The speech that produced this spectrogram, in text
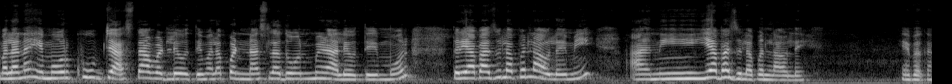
मला ना हे मोर खूप जास्त आवडले होते. मला पन्नासला दोन मिळाले होते मोर. तर या बाजूला पण लावलंय मी आणि या बाजूला पण लावलंय. हे बघा.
